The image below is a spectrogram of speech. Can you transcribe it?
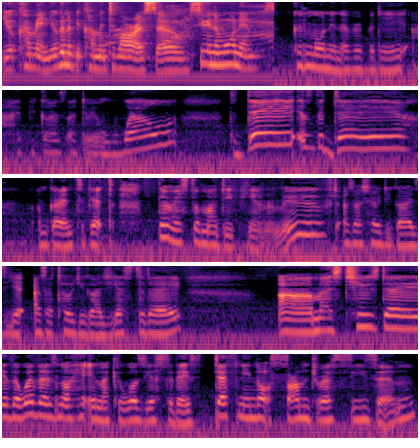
you're coming. You're gonna be coming tomorrow. So see you in the morning. Good morning everybody. I hope you guys are doing well today is the day. I'm going to get the rest of my dpn removed as i showed you guys yet as i told you guys yesterday. Um it's tuesday. The weather is not hitting like it was yesterday. It's definitely not sundress season.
